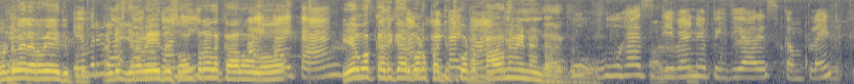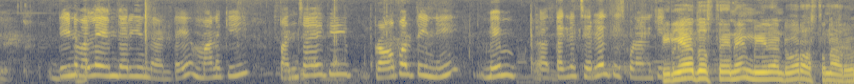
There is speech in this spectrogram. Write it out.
రెండు వేల ఇరవై ఐదు ఇప్పుడు. అంటే ఇరవై ఐదు సంవత్సరాల కాలంలో ఏ ఒక్క అధికారి కూడా పట్టించుకోవడం కారణం ఏంటంటారు has given a PGRS complaint దీనివల్ల ఏం జరిగిందంటే మనకి పంచాయతీ ప్రాపర్టీని మేము తగిన చర్యలు తీసుకోవడానికి ఫిర్యాదు వస్తేనే మీలాంటి వారు వస్తున్నారు.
